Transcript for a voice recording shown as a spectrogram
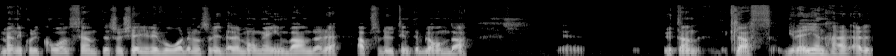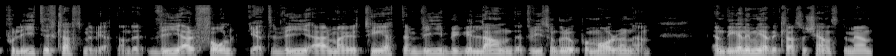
människor i callcenters och tjejer i vården och så vidare. Många invandrare, absolut inte blonda. Eh, utan klassgrejen här är ett politiskt klassmedvetande. Vi är folket, vi är majoriteten, vi bygger landet, vi som går upp på morgonen. En del är medelklass och tjänstemän.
